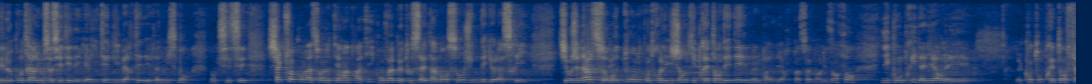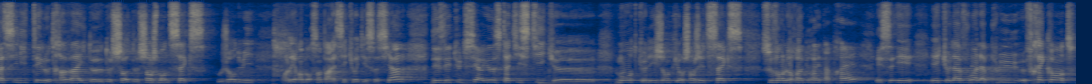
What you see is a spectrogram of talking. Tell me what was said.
le contraire d'une société d'égalité, de liberté, d'épanouissement. Donc c'est chaque fois qu'on va sur le terrain pratique, on voit que tout ça est un mensonge, une dégueulasserie, qui en général se retourne contre les gens qui prétendent aider, même pas, d'ailleurs pas seulement les enfants, y compris d'ailleurs les, quand on prétend faciliter le travail de, changement de sexe aujourd'hui en les remboursant par la sécurité sociale, des études sérieuses statistiques euh, montrent que les gens qui ont changé de sexe souvent le regrettent après, et, que la voie la plus fréquente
